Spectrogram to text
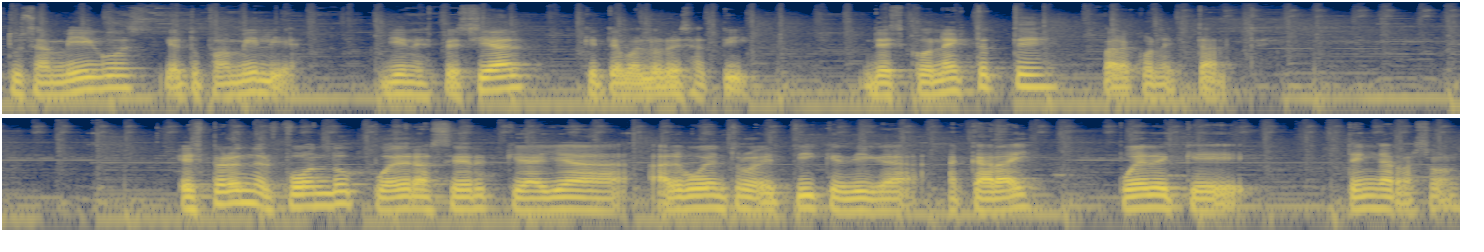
tus amigos y a tu familia. Y en especial que te valores a ti. Desconéctate para conectarte. Espero en el fondo poder hacer que haya algo dentro de ti que diga, ah, caray, puede que tenga razón.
